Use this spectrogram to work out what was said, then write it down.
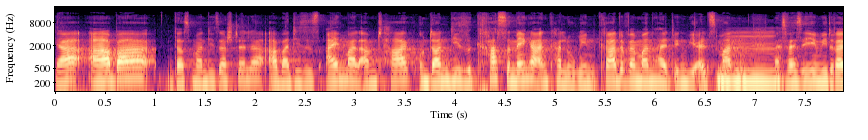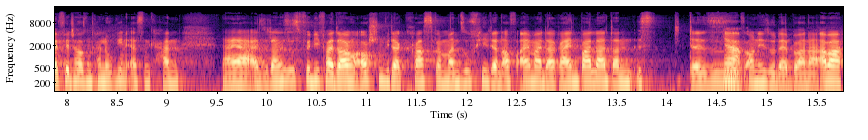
Ja, aber, das mal an dieser Stelle, aber dieses einmal am Tag und dann diese krasse Menge an Kalorien, gerade wenn man halt irgendwie als Mann, mm. was weiß ich, irgendwie 3.000, 4.000 Kalorien essen kann, naja, also dann ist es für die Verdauung auch schon wieder krass, wenn man so viel dann auf einmal da reinballert, dann ist das ist ja. jetzt auch nicht so der Burner. Aber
